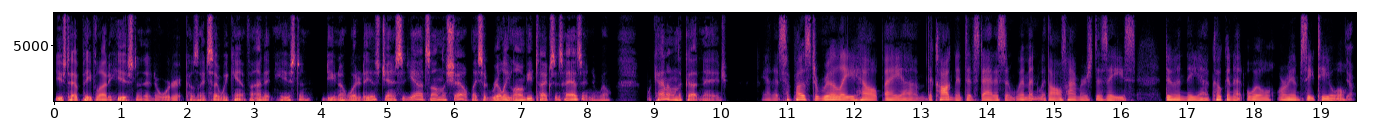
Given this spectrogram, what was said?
Used to have people out of Houston that order it because they'd say, We can't find it in Houston. Do you know what it is? Janet said, Yeah, it's on the shelf. They said, Really? Longview, Texas has it? And well, we're kind of on the cutting edge. Yeah, that's supposed to really help a um, the cognitive status in women with Alzheimer's disease. Doing the uh, coconut oil or MCT oil. Yep.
